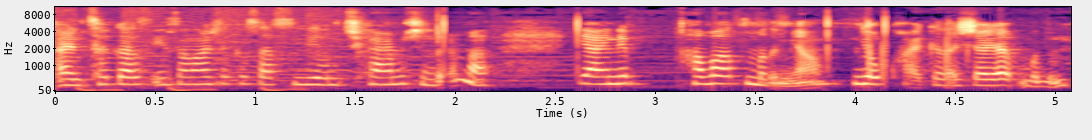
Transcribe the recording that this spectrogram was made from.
hani takas insanlar takas açsın diye bunu çıkarmışımdır ama yani hava atmadım ya. Yok arkadaşlar yapmadım.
